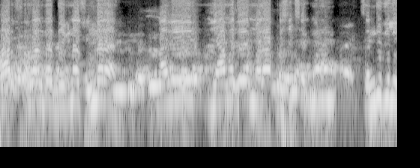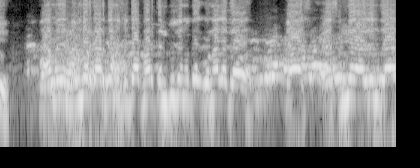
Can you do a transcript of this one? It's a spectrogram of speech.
फार सर्वांचा देखणा सुंदर आहे. आणि यामध्ये मला प्रशिक्षक म्हणून संधी दिली. यामध्ये नंबर काढताना सुद्धा फार कन्फ्युजन होतं कोणाला द्यावं. या या सुंदर आयोजनच्या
